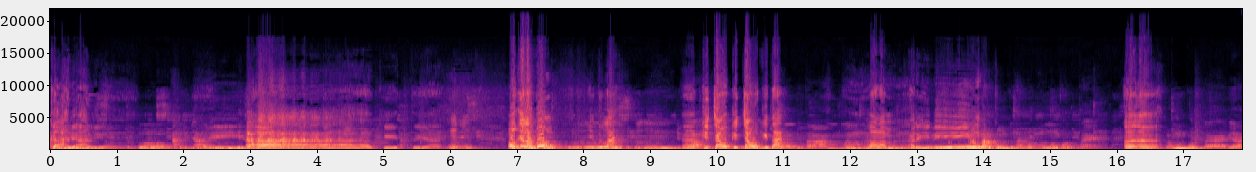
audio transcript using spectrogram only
ke ahli-ahli. Oh. Tepung ahlinya ahli Ah gitu ya. Mm-mm. Oke lah Bung, itulah Hmm, itulah nah, kicau-kicau kita kalau kita malam hari ini. Bang, Bung, kita mau bangun kontak Ah, ah. bangun kontak ya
